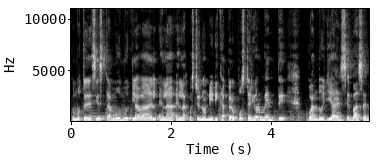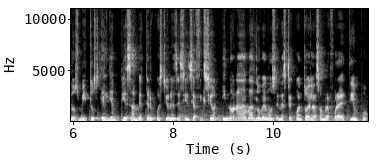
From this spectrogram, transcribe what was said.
como te decía, está muy, muy clavada en, la, en la cuestión onírica, pero posteriormente, cuando ya él se basa en los mitos, él ya empieza a meter cuestiones de ciencia ficción y no nada más lo vemos en este cuento de la sombra fuera de tiempo.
